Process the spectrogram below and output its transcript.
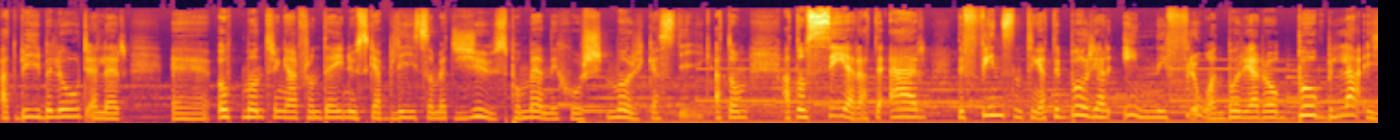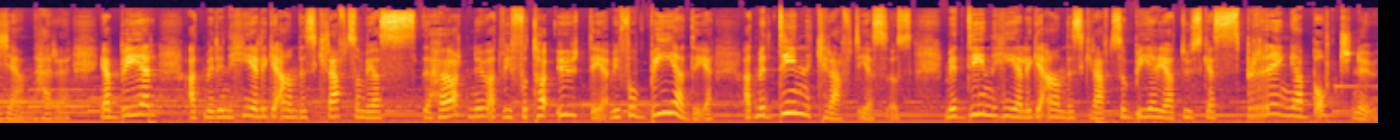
att bibelord eller eh, uppmuntringar från dig nu ska bli som ett ljus på människors mörka stig. Att de, att de ser att det, är, det finns någonting, att det börjar inifrån, börjar att bubbla igen, Herre. Jag ber att med din heliga Andes kraft som vi har hört nu, att vi får ta ut det, vi får be det. Att med din kraft Jesus, med din heliga Andes kraft så ber jag att du ska spränga bort nu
